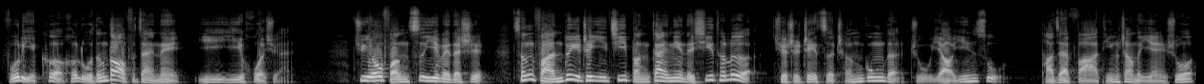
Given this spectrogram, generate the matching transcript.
弗里克和鲁登道夫在内，一一获选。具有讽刺意味的是，曾反对这一基本概念的希特勒却是这次成功的主要因素。他在法庭上的演说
